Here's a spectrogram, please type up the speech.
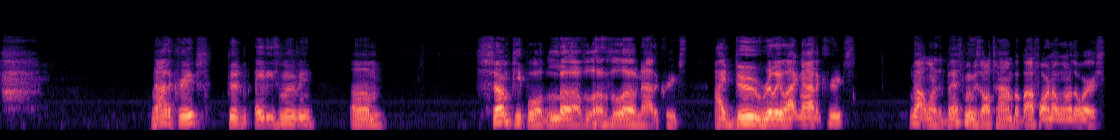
Night of the creeps good 80s movie. Um some people love love love night of the creeps. I do really like night of the creeps. Not one of the best movies all time but by far not one of the worst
